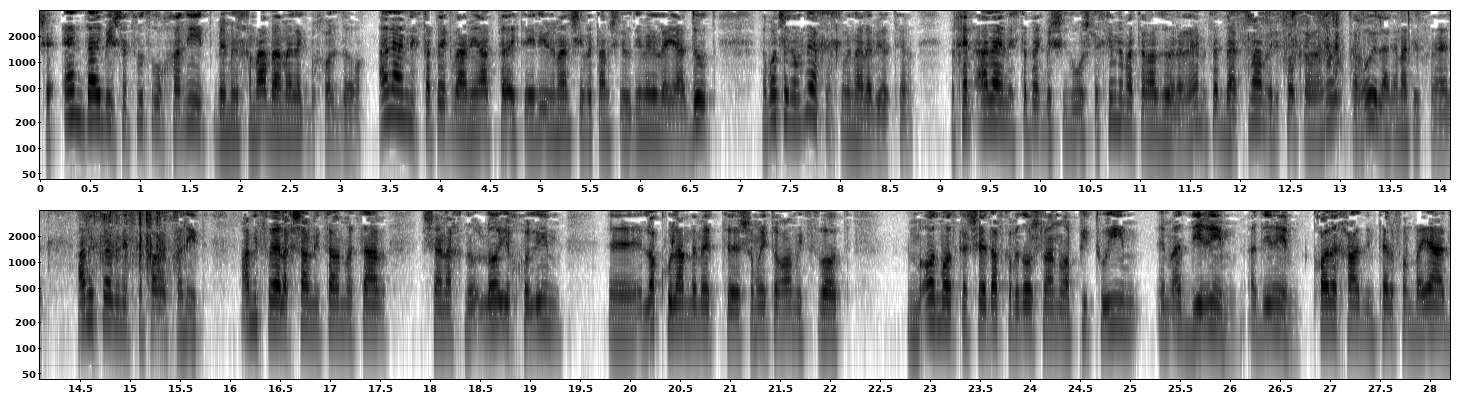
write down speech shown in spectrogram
שאין די בהשתתפות רוחנית במלחמה בעמלק בכל דור. אל להם להסתפק באמירת פרק תהילים למען שיבתם של יהודים אלה ליהדות, למרות שגם זה הכרחי ונעלה ביותר. וכן אל להם להסתפק בשיגור שליחים למטרה זו, אלא להם לצאת בעצמם ולפעול כראוי להגנת ישראל. עם ישראל במתקפה רוחנית. עם ישראל עכשיו נמצא במצב שאנחנו לא יכולים, אה, לא כולם באמת אה, שומרי תורה ומצוות. מאוד מאוד קשה, דווקא בדור שלנו הפיתויים הם אדירים, אדירים. כל אחד עם טלפון ביד,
